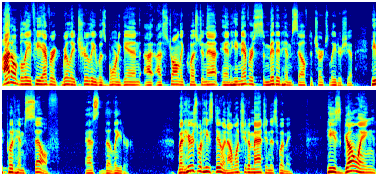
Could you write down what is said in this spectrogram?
I don't believe he ever really truly was born again. I, I strongly question that, and he never submitted himself to church leadership. He put himself as the leader. But here's what he's doing. I want you to imagine this with me. He's going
